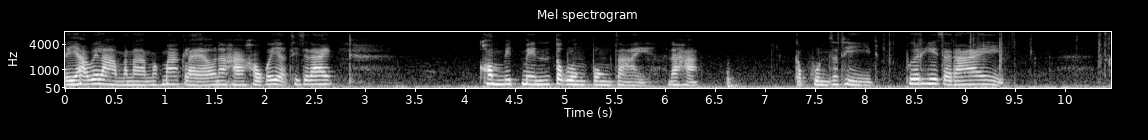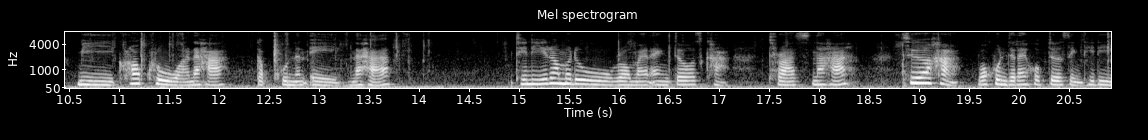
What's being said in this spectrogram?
ระยะเวลามานานมากๆแล้วนะคะเขาก็อยากที่จะได้คอมมิชเมนต์ตกลงปรงใจนะคะกับคุณสักทีเพื่อที่จะได้มีครอบครัวนะคะกับคุณนั่นเองนะคะ ทีนี้เรามาดู Roman Angels ค่ะ Trust นะคะ เชื่อค่ะว่าคุณจะได้พบเจอสิ่งที่ดี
